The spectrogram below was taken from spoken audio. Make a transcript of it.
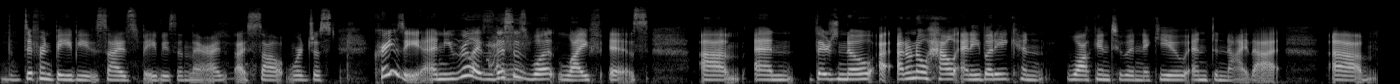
the different baby sized babies in there I, I saw were just crazy. And you realize this is what life is. Um, and there's no, I, I, don't know how anybody can walk into a NICU and deny that. Um,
